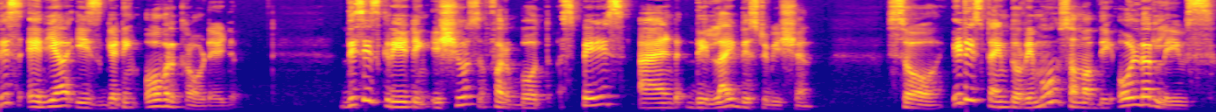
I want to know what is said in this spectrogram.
this area is getting overcrowded. This is creating issues for both space and the light distribution. So it is time to remove some of the older leaves.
